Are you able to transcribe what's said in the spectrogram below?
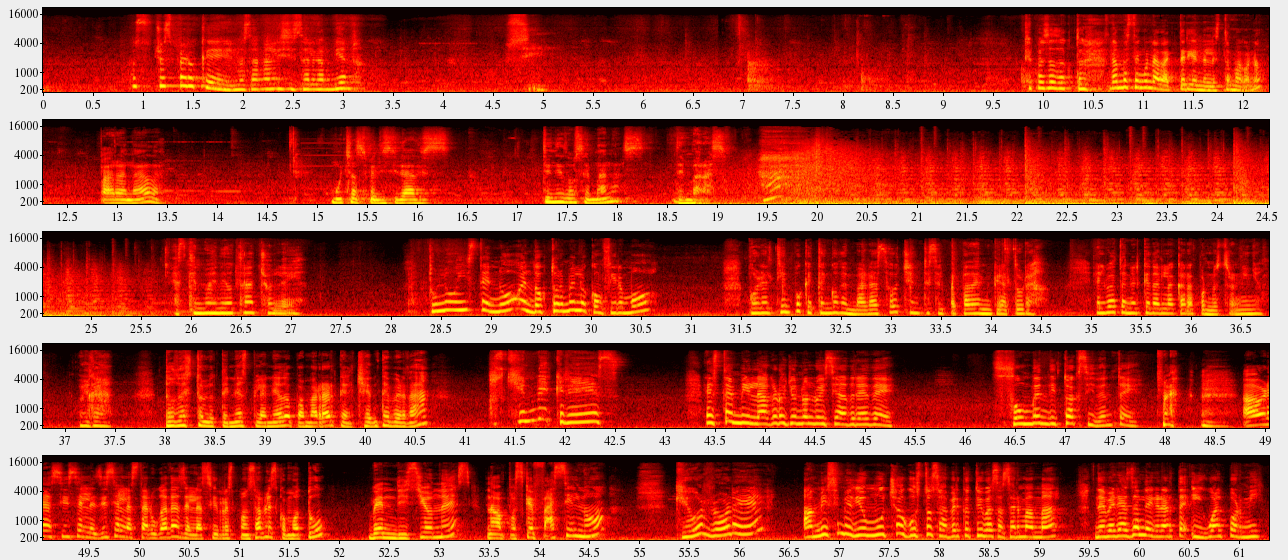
Pues yo espero que los análisis salgan bien. Sí. ¿Qué pasa, doctor? Nada más tengo una bacteria en el estómago, ¿no? Para nada. Muchas felicidades. Tiene dos semanas de embarazo. Es no hay de otra, Chole. Tú lo oíste, ¿no? El doctor me lo confirmó. Por el tiempo que tengo de embarazo, Chente es el papá de mi criatura. Él va a tener que dar la cara por nuestro niño. Olga, todo esto lo tenías planeado para amarrarte al chente, ¿verdad? Pues, ¿quién me crees? Este milagro yo no lo hice adrede. Fue un bendito accidente. Ahora sí se les dice las tarugadas de las irresponsables como tú. ¿Bendiciones? No, pues qué fácil, ¿no? ¡Qué horror, eh! A mí sí me dio mucho gusto saber que tú ibas a ser mamá. Deberías de alegrarte igual por mí.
